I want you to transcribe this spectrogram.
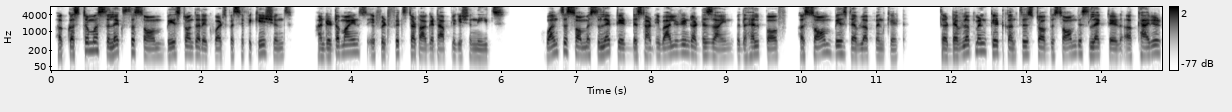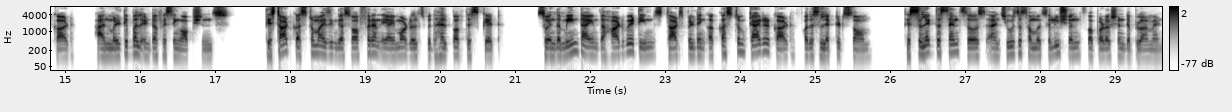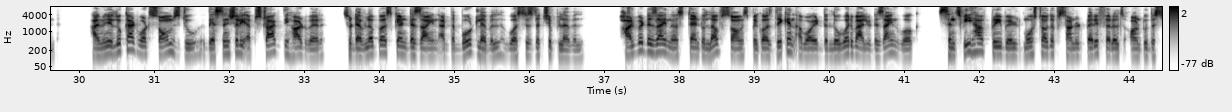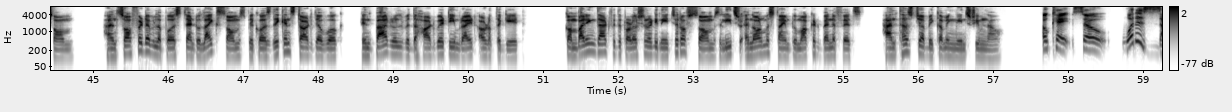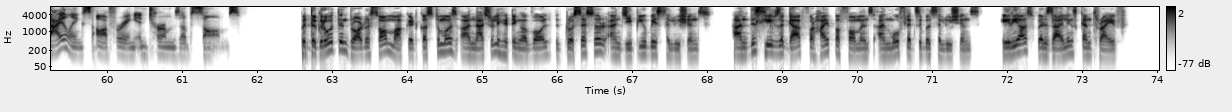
A customer selects the SOM based on the required specifications and determines if it fits the target application needs. Once the SOM is selected, they start evaluating the design with the help of a SOM-based development kit. The development kit consists of the SOM they selected, a carrier card, and multiple interfacing options. They start customizing their software and AI models with the help of this kit. So in the meantime, the hardware team starts building a custom carrier card for the selected SOM. They select the sensors and choose the thermal solution for production deployment. And when you look at what SOMs do, they essentially abstract the hardware so developers can design at the board level versus the chip level. Hardware designers tend to love SOMs because they can avoid the lower value design work since we have pre-built most of the standard peripherals onto the SOM. And software developers tend to like SOMs because they can start their work in parallel with the hardware team right out of the gate. Combining that with the production ready nature of SOMs leads to enormous time to market benefits, and thus they are becoming mainstream now. Okay, so what is Xilinx offering in terms of SOMs? With the growth in broader SOM market, customers are naturally hitting a wall with processor and GPU-based solutions, and this leaves a gap for high performance and more flexible solutions, areas where Xilinx can thrive.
